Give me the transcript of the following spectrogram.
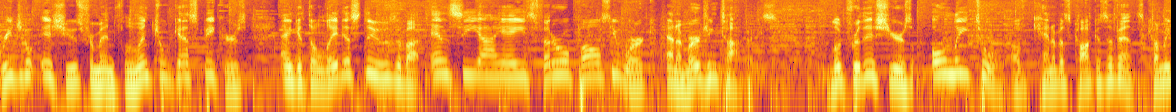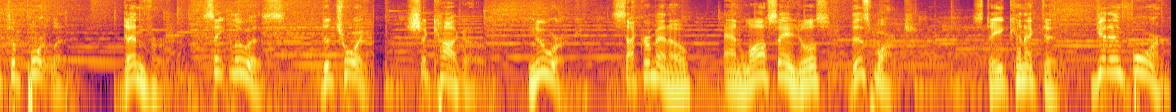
regional issues from influential guest speakers, and get the latest news about NCIA's federal policy work and emerging topics. Look for this year's only tour of Cannabis Caucus events coming to Portland, Denver, St. Louis, Detroit, Chicago, Newark, Sacramento, and Los Angeles this March. Stay connected, get informed,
